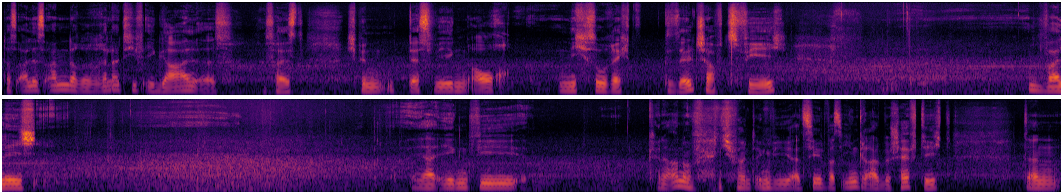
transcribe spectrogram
dass alles andere relativ egal ist. Das heißt, ich bin deswegen auch nicht so recht gesellschaftsfähig, weil ich ja irgendwie, keine Ahnung, wenn jemand irgendwie erzählt, was ihn gerade beschäftigt, dann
